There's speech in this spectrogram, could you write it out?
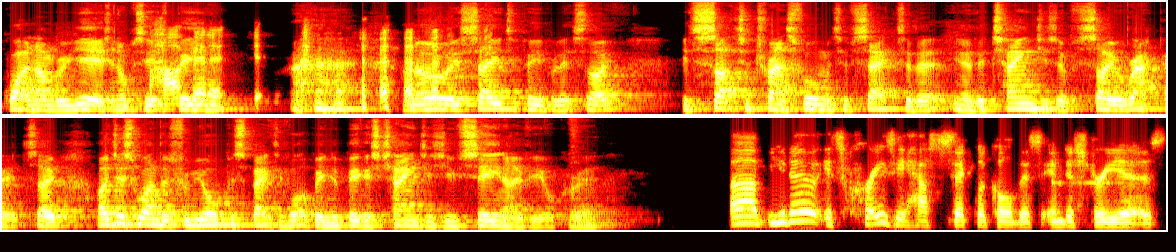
quite a number of years and obviously it's Hot been minute. and I always say to people it's like it's such a transformative sector that you know the changes are so rapid. So I just wondered from your perspective what have been the biggest changes you've seen over your career? Um, you know, it's crazy how cyclical this industry is.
